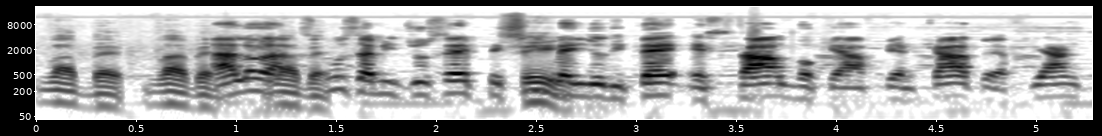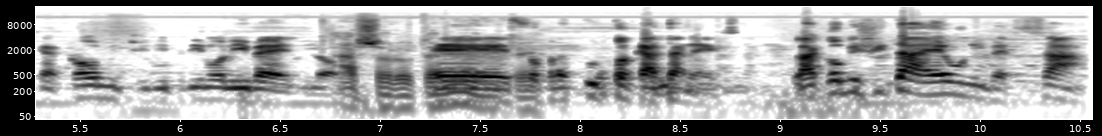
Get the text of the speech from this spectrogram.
Vabbè, vabbè, Allora, vabbè. scusami Giuseppe, Sì. chi meglio di te è Salvo che ha affiancato e affianca comici di primo livello, Assolutamente. e soprattutto catanese. La comicità è universale,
